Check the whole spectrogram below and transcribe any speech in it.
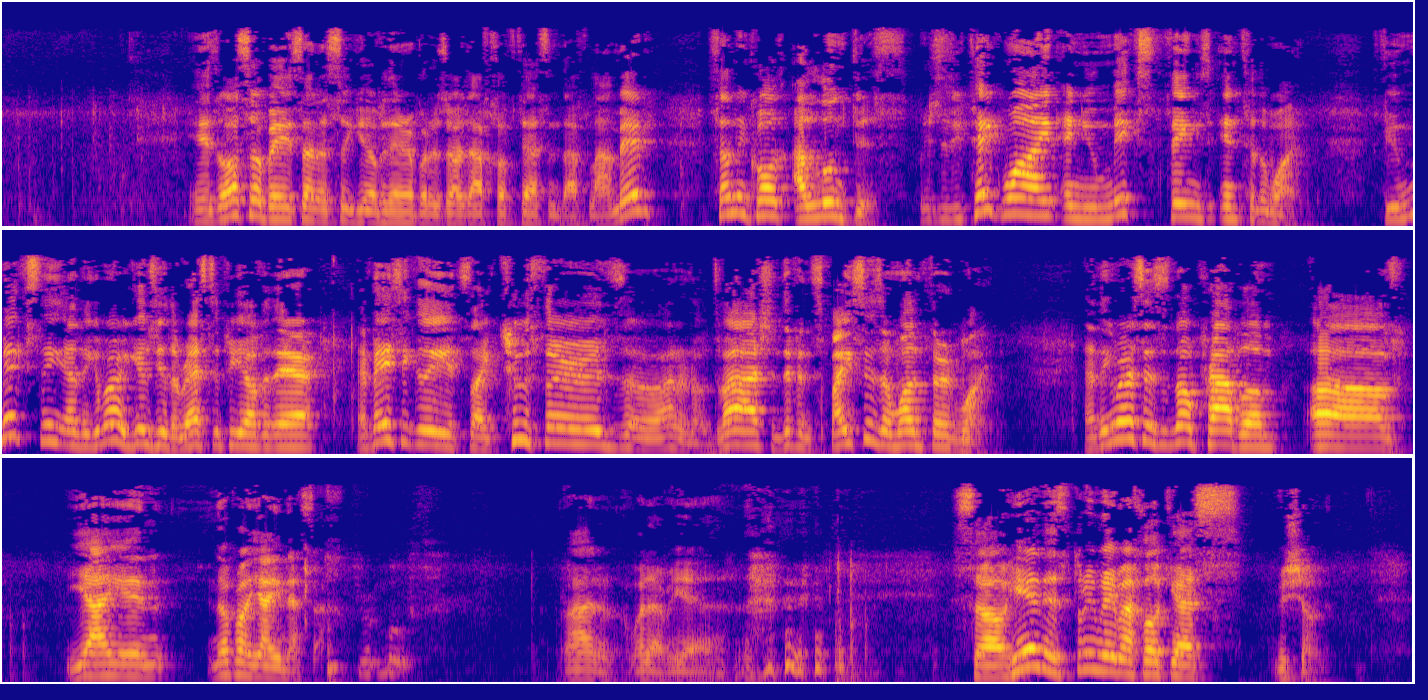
is also based on a sugi over there in Barazar Daf Chavtes and Daf Lamed, something called aluntis, which is you take wine and you mix things into the wine. If you mix things, and the Gemara gives you the recipe over there, and basically it's like two thirds, uh, I don't know, dvash and different spices, and one third wine. And the Gemara says there's no problem of yayin, no problem yayin nesach. I don't know, whatever, yeah. so here there's three-way machlokas rishon.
